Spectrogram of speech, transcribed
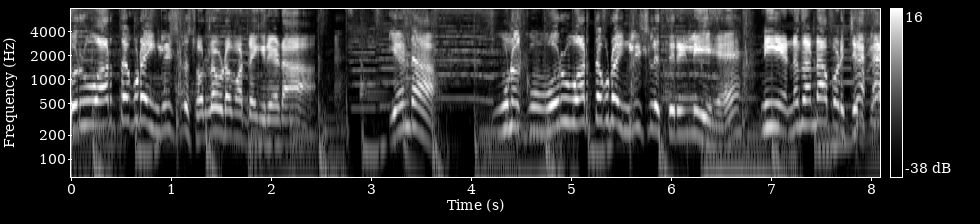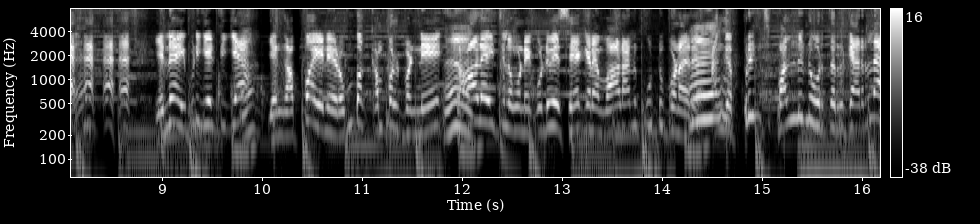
ஒரு வார்த்தை கூட இங்கிலீஷ்ல சொல்ல விட மாட்டேங்கிறேடா. ஏண்டா? உனக்கு ஒரு வார்த்தை கூட இங்கிலீஷ்ல தெரியலையே. நீ என்னதான்டா படிச்சிருக்க? என்ன இப்படி கேட்டீங்க? எங்க அப்பா என்னை ரொம்ப கம்பல் பண்ணி காலேஜ்ல உன்னை கொண்டு போய் சேர்க்கிறேன் வாடான்னு கூட்டு போனாரு. அங்க பிரின்ஸ் பல்லுன்னு ஒருத்தர் இருக்காருல்ல.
